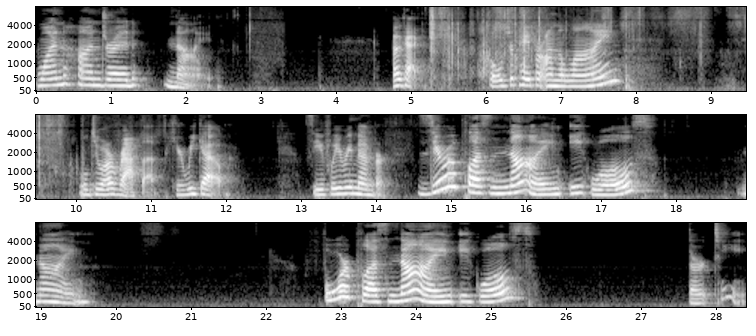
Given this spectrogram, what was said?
109. Okay. Hold your paper on the line. We'll do our wrap up. Here we go. See if we remember. 0 plus 9 equals 9. 4 plus 9 equals 13.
